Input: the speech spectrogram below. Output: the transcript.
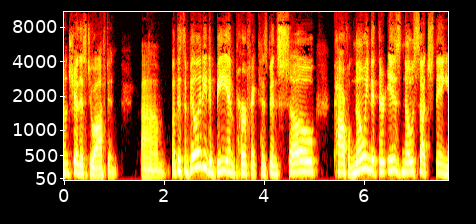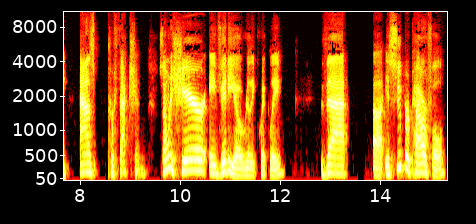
don't share this too often, um, but this ability to be imperfect has been so powerful. Knowing that there is no such thing as perfection. So I want to share a video really quickly that uh, is super powerful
